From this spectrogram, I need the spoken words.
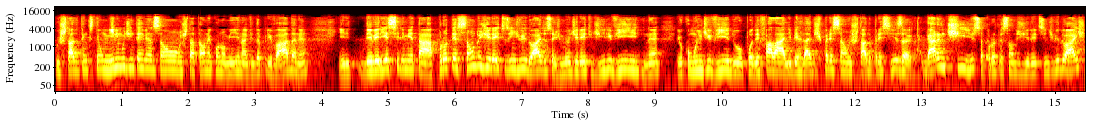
o Estado tem que ter um mínimo de intervenção estatal na economia e na vida privada, né? Ele deveria se limitar à proteção dos direitos individuais, ou seja, o meu direito de ir e vir, né? Eu como indivíduo poder falar, liberdade de expressão, o Estado precisa garantir isso, a proteção dos direitos individuais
